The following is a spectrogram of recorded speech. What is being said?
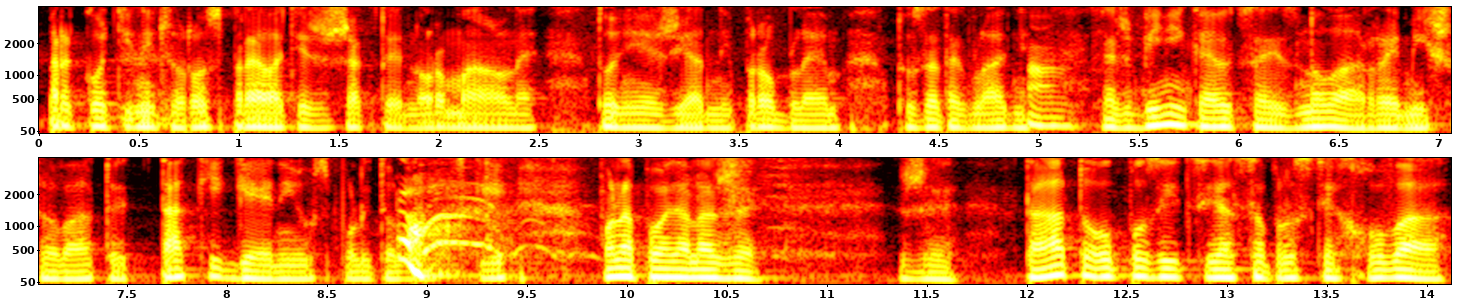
prkotiny, čo rozprávate, že však to je normálne, to nie je žiadny problém, to sa tak vládne. Takže vynikajúca je znova Remišová, to je taký génius politologický. Ona povedala, že, že táto opozícia sa proste chová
